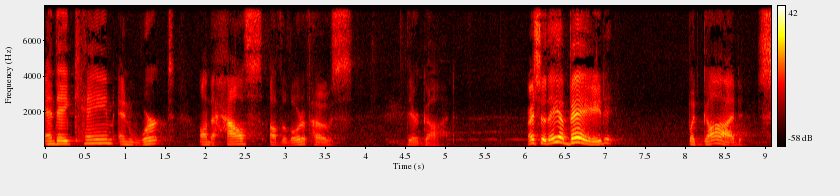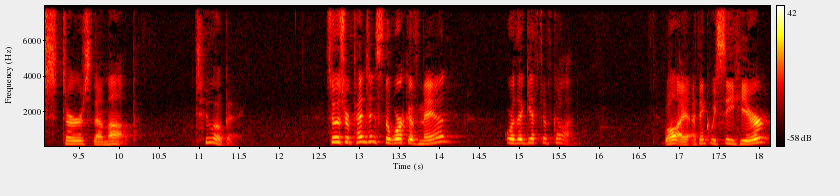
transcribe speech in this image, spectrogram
and they came and worked on the house of the Lord of hosts, their God. Right, so they obeyed, but God stirs them up to obey. So is repentance the work of man or the gift of God? Well, I, I think we see here,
